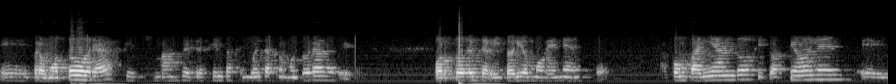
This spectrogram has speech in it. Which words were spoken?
eh, promotoras, que es más de 350 promotoras por todo el territorio morenense, acompañando situaciones eh,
